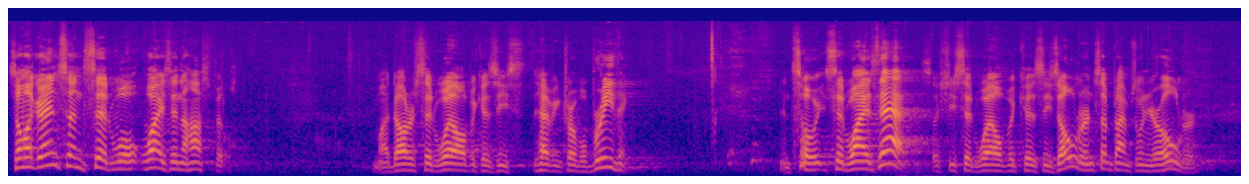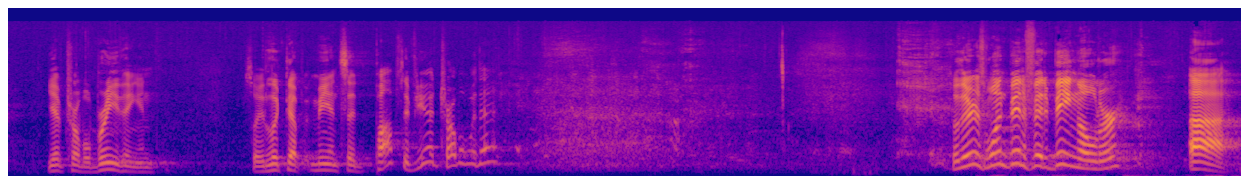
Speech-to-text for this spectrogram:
So, my grandson said, Well, why is he in the hospital? My daughter said, Well, because he's having trouble breathing. And so he said, Why is that? So she said, Well, because he's older, and sometimes when you're older, you have trouble breathing. And so he looked up at me and said, Pops, have you had trouble with that? so there's one benefit of being older. Uh,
